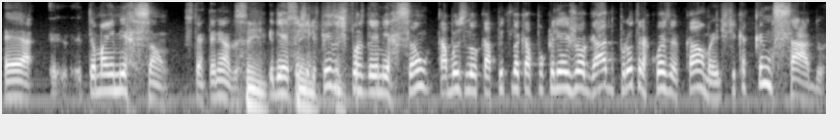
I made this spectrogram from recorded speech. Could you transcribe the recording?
é, ter uma imersão, você tá entendendo? Sim, e de repente sim, ele fez sim. o esforço da imersão, acabou de ler o capítulo, daqui a pouco ele é jogado por outra coisa. Calma, ele fica cansado.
